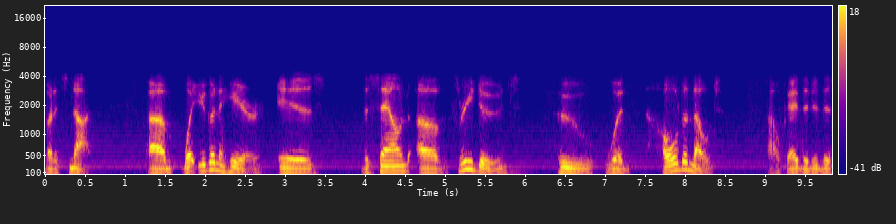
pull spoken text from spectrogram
but it's not. Um, what you're going to hear is the sound of three dudes who would hold a note. Okay, they did this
